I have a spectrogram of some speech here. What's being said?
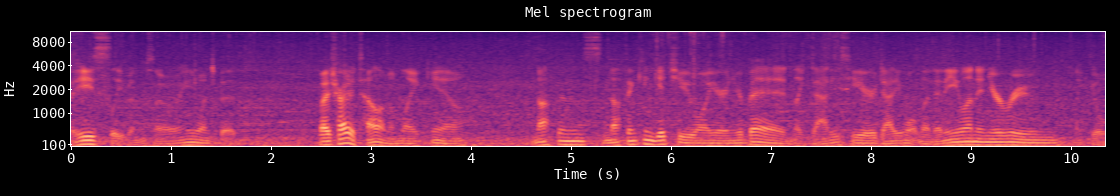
But he's sleeping, so he went to bed. But I try to tell him, I'm like, you know, nothing's nothing can get you while you're in your bed. Like daddy's here, daddy won't let anyone in your room. Like you're,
